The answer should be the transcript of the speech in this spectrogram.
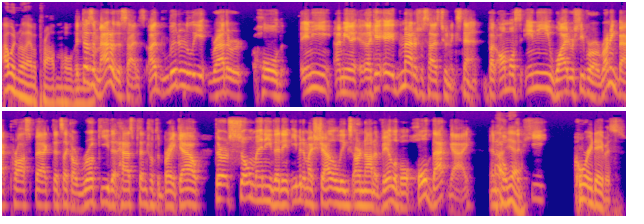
I wouldn't really have a problem holding. it doesn't matter the size i'd literally rather hold any, I mean, like it, it matters the size to an extent, but almost any wide receiver or running back prospect that's like a rookie that has potential to break out, there are so many that in, even in my shallow leagues are not available. Hold that guy and Oh, hope yeah. that he. Corey Davis.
